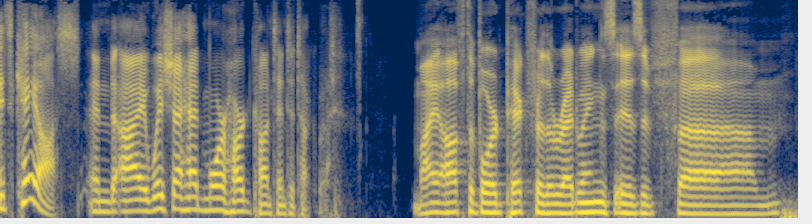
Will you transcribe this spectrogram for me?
it's chaos and I wish I had more hard content to talk about. My off the board pick for the Red Wings is if um,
